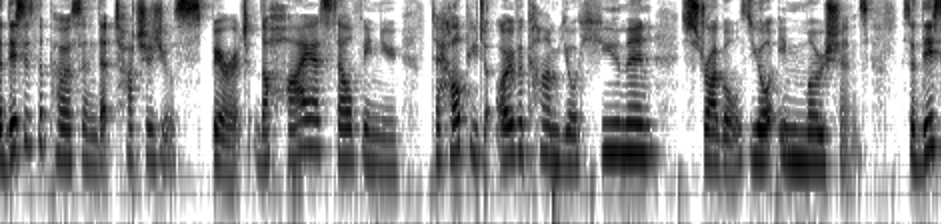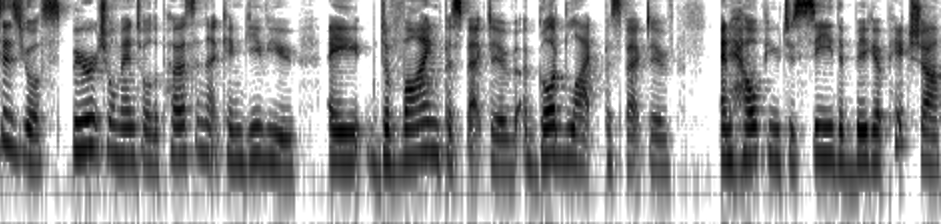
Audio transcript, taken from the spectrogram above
But this is the person that touches your spirit, the higher self in you, to help you to overcome your human struggles, your emotions. So, this is your spiritual mentor, the person that can give you a divine perspective, a godlike perspective and help you to see the bigger picture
